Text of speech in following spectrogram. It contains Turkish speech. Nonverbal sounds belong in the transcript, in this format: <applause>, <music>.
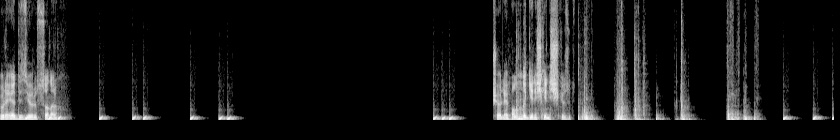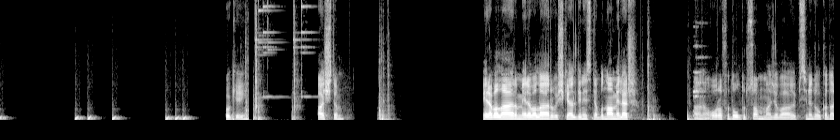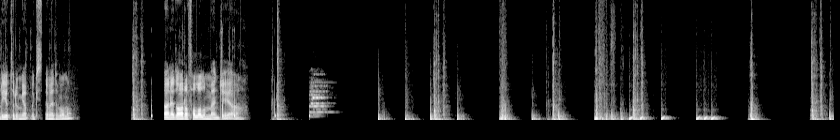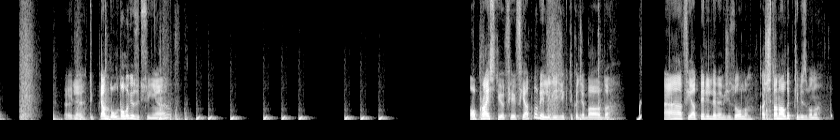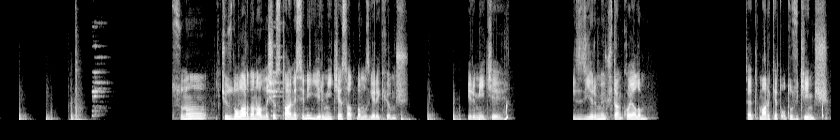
Buraya diziyoruz sanırım. Şöyle yapalım da geniş geniş gözüksün. Okey. Açtım. Merhabalar, merhabalar. Hoş geldiniz. Ne bu nameler? Ana, o rafı doldursam mı acaba? Hepsine de o kadar yatırım yapmak istemedim ama. Bir tane daha raf alalım bence ya. Öyle. Dükkan dolu dolu gözüksün ya. No price diyor. Fi- Fiyat mı belirleyecektik acaba orada? Ha fiyat belirlememişiz oğlum. Kaçtan aldık ki biz bunu? Kutusunu 200 dolardan almışız. Tanesini 22'ye satmamız gerekiyormuş. 22. Biz 23'ten koyalım. Set market 32'ymiş.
